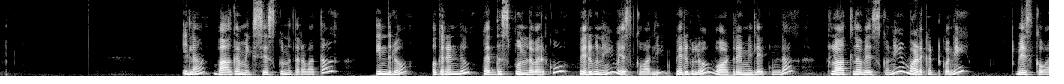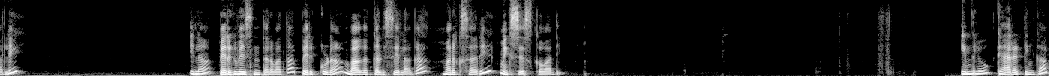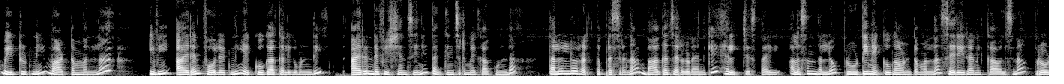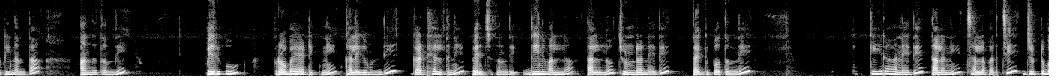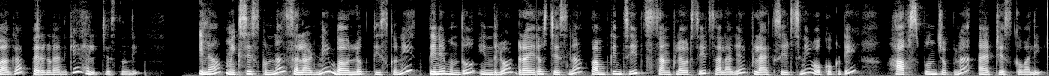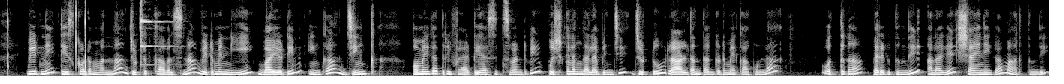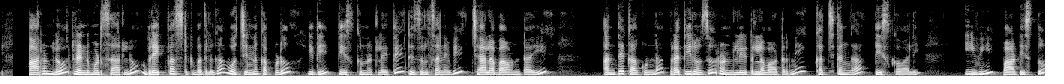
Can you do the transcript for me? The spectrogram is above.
ఇలా బాగా మిక్స్ చేసుకున్న తర్వాత ఇందులో ఒక రెండు పెద్ద స్పూన్ల వరకు పెరుగుని వేసుకోవాలి. పెరుగులో వాటర్ ఏమీ లేకుండా క్లాత్లో వేసుకొని వడకట్టుకొని వేసుకోవాలి. ఇలా పెరుగు వేసిన తర్వాత పెరుగు కూడా బాగా కలిసేలాగా మరొకసారి మిక్స్ చేసుకోవాలి. ఇందులో క్యారెట్ ఇంకా బీట్రూట్ని వాడటం వల్ల ఇవి ఐరన్ ఫోలేట్ని ఎక్కువగా కలిగి ఉండి ఐరన్ డెఫిషియన్సీని తగ్గించడమే కాకుండా తలల్లో రక్త ప్రసరణ బాగా జరగడానికి హెల్ప్ చేస్తాయి. అలసందల్లో ప్రోటీన్ ఎక్కువగా ఉండటం వల్ల శరీరానికి కావలసిన ప్రోటీన్ అంతా అందుతుంది. పెరుగు ప్రోబయాటిక్ని కలిగి ఉండి గట్ హెల్త్ని పెంచుతుంది. దీనివల్ల తలలో చుండ్రు అనేది తగ్గిపోతుంది. కీరా అనేది తలని చల్లపరిచి జుట్టు బాగా పెరగడానికి హెల్ప్ చేస్తుంది. ఇలా మిక్స్ చేసుకున్న సలాడ్ని బౌల్లోకి తీసుకొని తినే ముందు ఇందులో డ్రై రోస్ట్ చేసిన పంప్కిన్ సీడ్స్ సన్ఫ్లవర్ సీడ్స్ అలాగే ఫ్లాక్ సీడ్స్ని ఒక్కొక్కటి హాఫ్ స్పూన్ చొప్పున యాడ్ చేసుకోవాలి. వీటిని తీసుకోవడం వలన జుట్టుకు కావలసిన విటమిన్ ఈ బయోటిన్ ఇంకా zinc omega three fatty acids వంటివి పుష్కలంగా లభించి జుట్టు రాలడం తగ్గడమే కాకుండా ఒత్తుగా పెరుగుతుంది అలాగే షైనీగా మారుతుంది. వారంలో రెండు మూడు సార్లు బ్రేక్ఫాస్ట్కి బదులుగా ఓ చిన్న కప్పుడు ఇది తీసుకున్నట్లయితే రిజల్ట్స్ అనేవి చాలా బాగుంటాయి. అంతేకాకుండా ప్రతిరోజు రెండు లీటర్ల వాటర్ని ఖచ్చితంగా తీసుకోవాలి. ఇవి పాటిస్తూ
